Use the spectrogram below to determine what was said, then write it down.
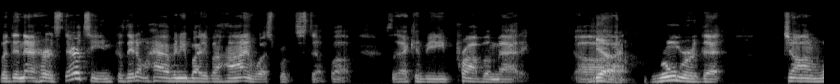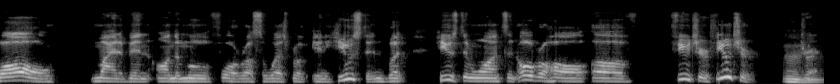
but then that hurts their team because they don't have anybody behind Westbrook to step up, so that can be problematic. Uh, yeah, rumor that John Wall might have been on the move for Russell Westbrook in Houston, but Houston wants an overhaul of future future mm-hmm. draft.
